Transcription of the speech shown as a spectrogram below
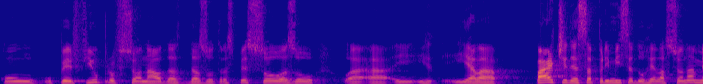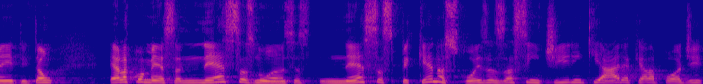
com o perfil profissional das, das outras pessoas ou a, a, e, e, ela parte dessa premissa do relacionamento. Então, ela começa nessas nuances, nessas pequenas coisas, a sentir em que área que ela pode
